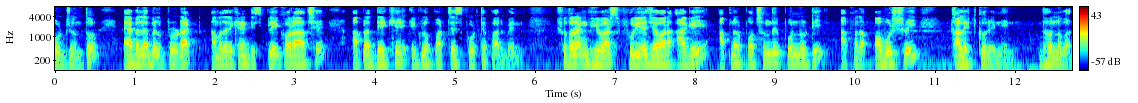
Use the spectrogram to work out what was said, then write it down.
পর্যন্ত অ্যাভেলেবেল প্রোডাক্ট আমাদের এখানে ডিসপ্লে করা আছে। আপনারা দেখে এগুলো পারচেস করতে পারবেন। সুতরাং ভিউয়ার্স ফুরিয়ে যাওয়ার আগেই আপনার পছন্দের পণ্যটি আপনারা অবশ্যই কালেক্ট করে নিন। ধন্যবাদ।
